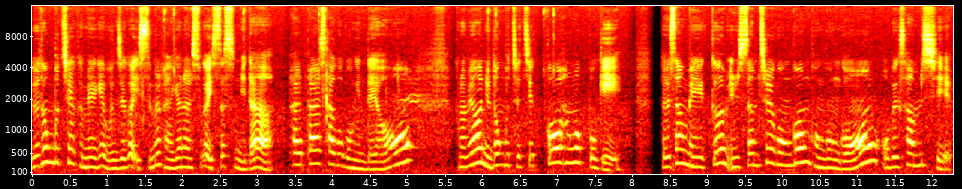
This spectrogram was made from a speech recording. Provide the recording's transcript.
유동부채 금액에 문제가 있음을 발견할 수가 있었습니다. 88490인데요. 그러면 유동부채 찍고 항목 보기. 대상 매입금 13700000 530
